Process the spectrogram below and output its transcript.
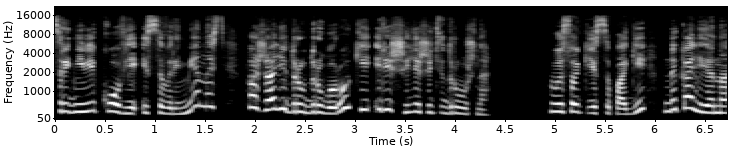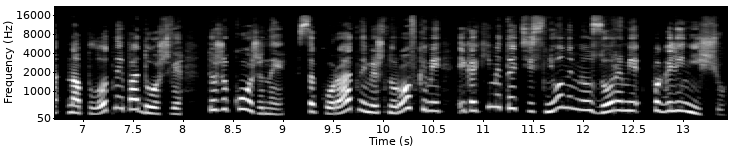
средневековье и современность пожали друг другу руки и решили жить дружно. Высокие сапоги до колена, на плотной подошве, тоже кожаные, с аккуратными шнуровками и какими-то тесненными узорами по голенищу.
